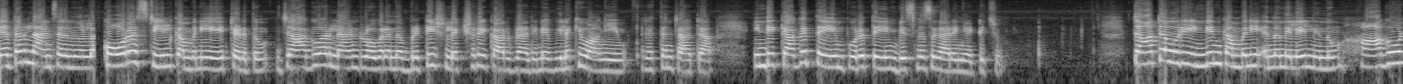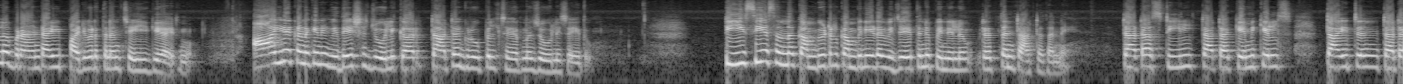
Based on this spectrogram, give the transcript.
നെതർലാൻഡ്സിൽ നിന്നുള്ള കോറ സ്റ്റീൽ കമ്പനിയെ ഏറ്റെടുത്തും ജാഗ്വാർ ലാൻഡ് റോവർ എന്ന ബ്രിട്ടീഷ് ലക്ഷറി കാർ ബ്രാൻഡിനെ വിലയ്ക്ക് വാങ്ങിയും രത്തൻ ടാറ്റ ഇന്ത്യക്കകത്തെയും പുറത്തെയും ബിസിനസ്സുകാരെ ഞെട്ടിച്ചു. ടാറ്റ ഒരു ഇന്ത്യൻ കമ്പനി എന്ന നിലയിൽ നിന്നും ആഗോള ബ്രാൻഡായി പരിവർത്തനം ചെയ്യുകയായിരുന്നു. ആയിരക്കണക്കിന് വിദേശ ജോലിക്കാർ ടാറ്റ ഗ്രൂപ്പിൽ ചേർന്ന് ജോലി ചെയ്തു. ടി സി എസ് എന്ന കമ്പ്യൂട്ടർ കമ്പനിയുടെ വിജയത്തിന് പിന്നിലും രത്തൻ ടാറ്റ തന്നെ. Tata steel Tata chemicals Titan Tata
